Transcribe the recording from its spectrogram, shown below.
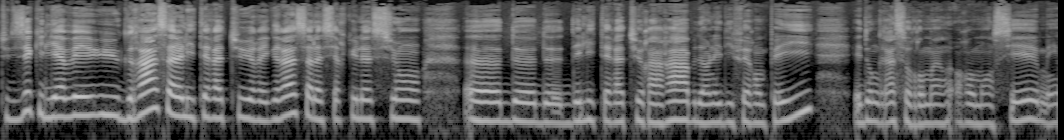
tu disais qu'il y avait eu, grâce à la littérature et grâce à la circulation euh, de, des littératures arabes dans les différents pays, et donc grâce aux romanciers, mais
